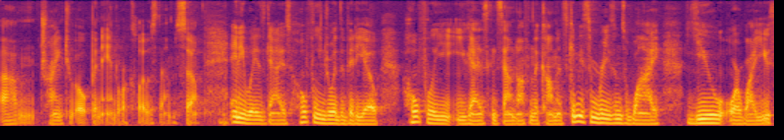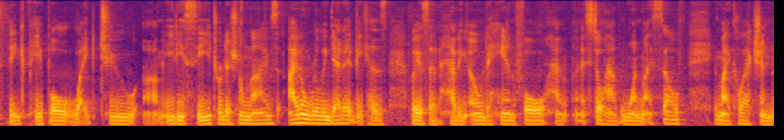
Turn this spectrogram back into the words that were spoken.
um, trying to open and or close them. So anyways, guys, hopefully enjoyed the video. Hopefully you guys can sound off in the comments. Give me some reasons why you or why you think people like to um, EDC traditional knives. I don't really get it because, like I said, having owned a handful, I still have one myself in my collection.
